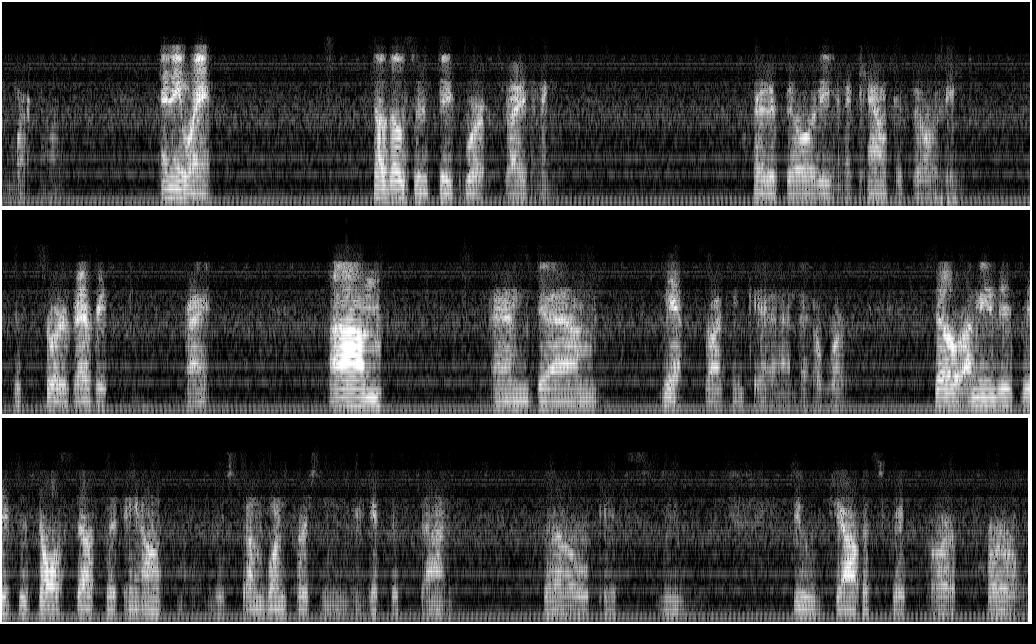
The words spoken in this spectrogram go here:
somewhere else. Anyway, so those are big words, right? I mean, credibility and accountability. It's sort of everything, right? Um, and um, yeah, so I think uh, that'll work. So I mean, this, this is all stuff that you know. There's some one person to get this done. So if you do JavaScript or Perl,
